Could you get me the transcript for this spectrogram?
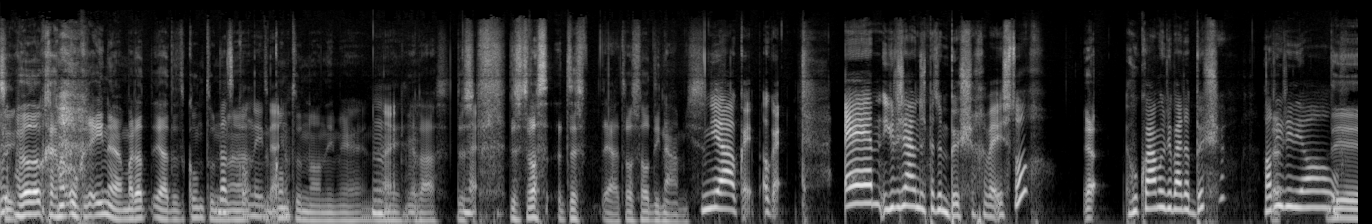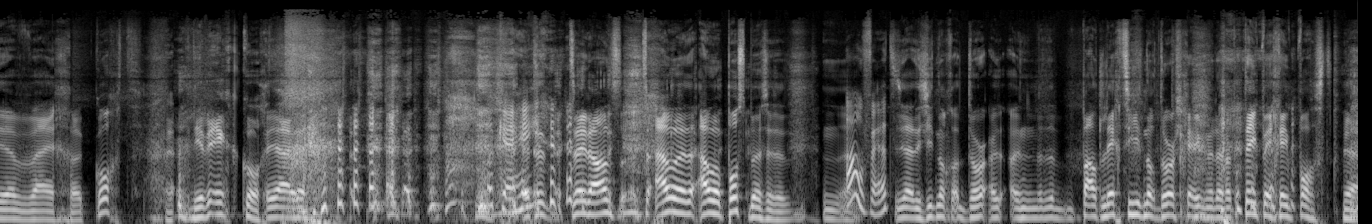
Selectie. we wilden ook graag naar Oekraïne, maar dat, ja, dat kon toen, Dat eh, kon niet, nee. kon toen al niet meer, nee, Nee. helaas. Dus, Nee. dus het, was, het, is, ja, het was wel dynamisch. Ja, oké, oké. En jullie zijn dus met een busje geweest, toch? Ja. Hoe kwamen jullie bij dat busje? Hadden jullie die al? Die hebben wij gekocht. Ja, die heb ik gekocht. Ja, ja. Oké. Een tweedehands, het oude, oude postbus is het. Een, eh, Oh, vet. Ja, die ziet nog door, een, met een bepaald licht zie je het nog doorschemeren met TPG Post. Ja.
